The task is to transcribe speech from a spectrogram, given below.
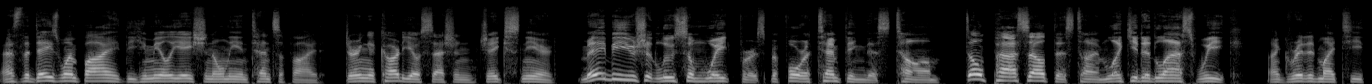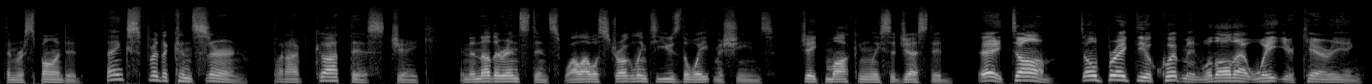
As the days went by, the humiliation only intensified. During a cardio session, Jake sneered. Maybe you should lose some weight first before attempting this, Tom. Don't pass out this time like you did last week. I gritted my teeth and responded. Thanks for the concern, but I've got this, Jake. In another instance, while I was struggling to use the weight machines, Jake mockingly suggested, Hey, Tom, don't break the equipment with all that weight you're carrying.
